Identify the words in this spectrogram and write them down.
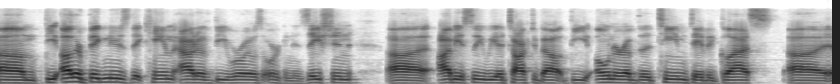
Um, the other big news that came out of the Royals organization, uh, obviously, we had talked about the owner of the team, David Glass, uh,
